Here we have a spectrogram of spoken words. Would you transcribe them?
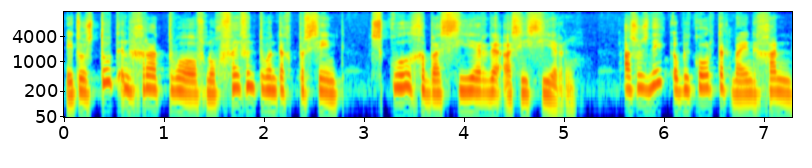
het ons tot in graad 12 nog 25% skoolgebaseerde assessering. As ons net op die kort termyn gaan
